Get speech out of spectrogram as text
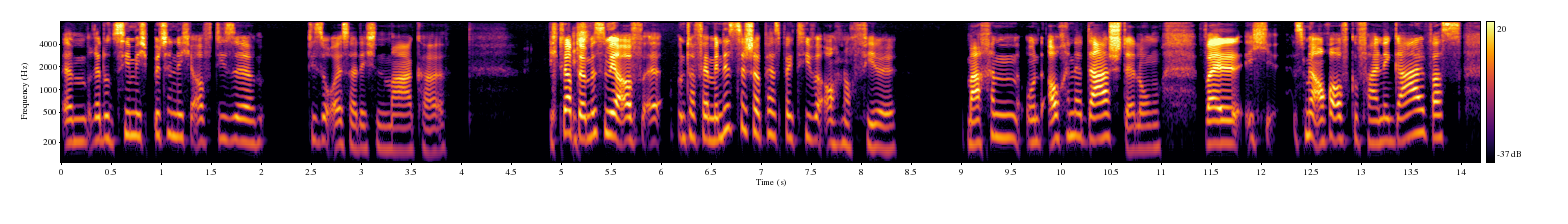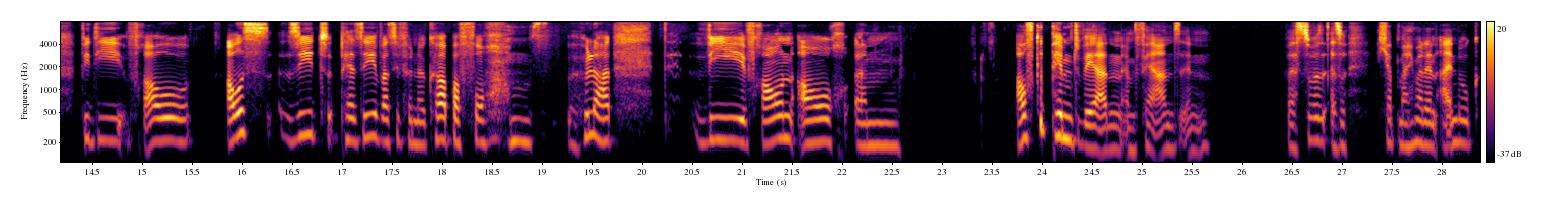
ähm, reduziere mich bitte nicht auf diese, diese äußerlichen Marker. Ich glaube, da müssen wir auf, äh, unter feministischer Perspektive auch noch viel machen und auch in der Darstellung, weil ich ist mir auch aufgefallen, egal was wie die Frau aussieht per se, was sie für eine Körperform, Hülle hat, wie Frauen auch ähm, aufgepimpt werden im Fernsehen. Weißt du, also ich habe manchmal den Eindruck,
